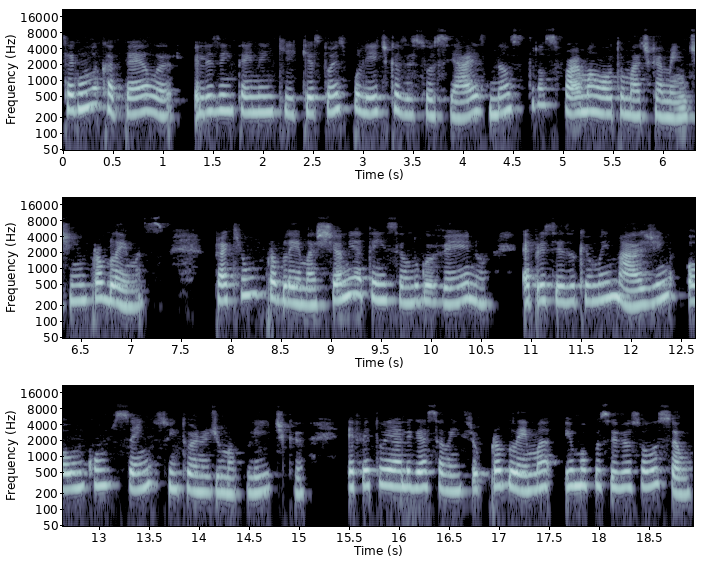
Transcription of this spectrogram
Segundo Capella, eles entendem que questões políticas e sociais não se transformam automaticamente em problemas. Para que um problema chame a atenção do governo, é preciso que uma imagem ou um consenso em torno de uma política efetue a ligação entre o problema e uma possível solução.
